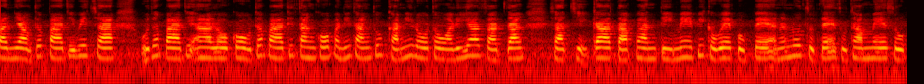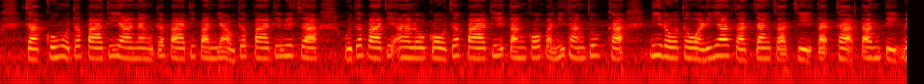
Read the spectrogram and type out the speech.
ปัญญาอุตปาทิวิชาอุตปาทิอาโลโกอุตปาทิตังโคปนิทังทุกขานิโรโทอริยสัจจังสัจฉิกาตาพันติเมพิกเวปุเพอนันุสุเตสุธรรมเมสุจักขุงอุตปาทิยานังอุตปาทิปัญญาอุตปาทิวิชาอุตปาทิอาโลโกอุตปาทิตังโคปนิทังทุกขานิโรโทอริยสัจจังสัจจิตะกะตันติเม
